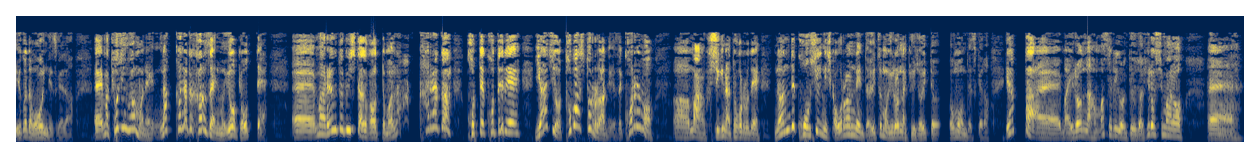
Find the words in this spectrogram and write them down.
いうことも多いんですけど、えー、まあ、巨人ファンもね、なかなか関西にも容器おって、えー、まあ、レフトビジターとかおっても、なかなかコテコテで、ヤジを飛ばしとるわけですね。これも、あまあ、不思議なところで、なんで甲子園にしかおらんねんと、いつもいろんな球場行って思うんですけど、やっぱ、えー、まあ、いろんな、まあ、セリーグの球場、広島の、えー、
